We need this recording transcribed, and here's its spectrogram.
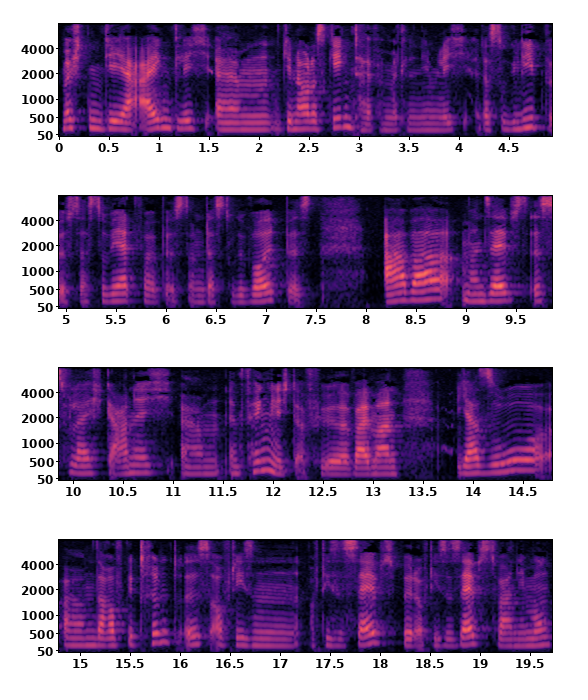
möchten dir ja eigentlich ähm, genau das Gegenteil vermitteln, nämlich, dass du geliebt wirst, dass du wertvoll bist und dass du gewollt bist. Aber man selbst ist vielleicht gar nicht ähm, empfänglich dafür, weil man ja so ähm, darauf getrimmt ist, auf, diesen, auf dieses Selbstbild, auf diese Selbstwahrnehmung,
